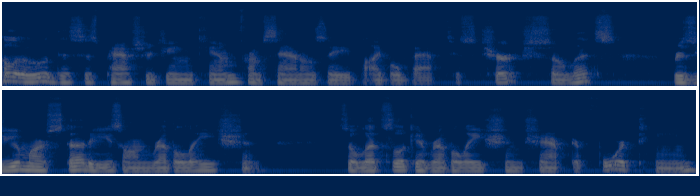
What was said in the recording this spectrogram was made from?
Hello, this is Pastor Gene Kim from San Jose Bible Baptist Church. So let's resume our studies on Revelation. So let's look at Revelation chapter 14,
